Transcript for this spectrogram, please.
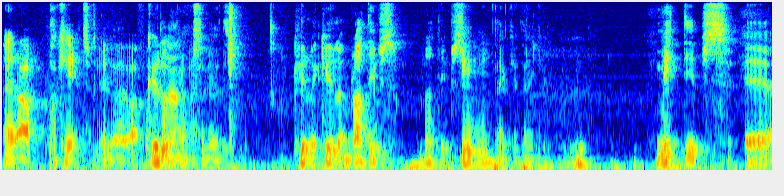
era paket som ni behöver få Kyllä. packade. Absolut. Kul, kul. Bra tips. Bra tips. Mhm. Thank you, thank you. Mitt tips är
